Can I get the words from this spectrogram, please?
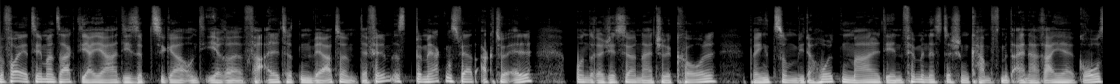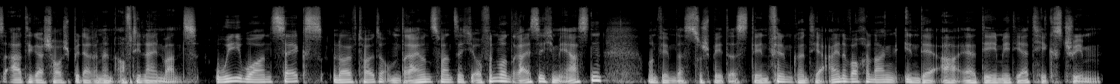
Bevor jetzt jemand sagt, ja, ja, die 70er und ihre veralteten Werte. Der Film ist bemerkenswert aktuell und Regisseur Nigel Cole bringt zum wiederholten Mal den feministischen Kampf mit einer Reihe großartiger Schauspielerinnen auf die Leinwand. We Want Sex läuft heute um 23.35 Uhr im ersten und wem das zu spät ist, den Film könnt ihr eine Woche lang in der ARD Mediathek streamen.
